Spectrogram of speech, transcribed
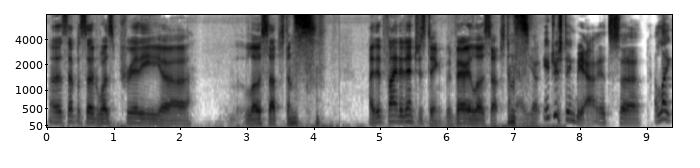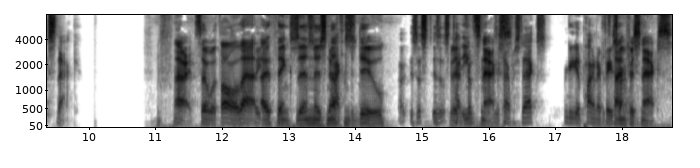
Well, this episode was pretty uh, low substance. I did find it interesting, but very low Uh, substance. you know, interesting, but yeah, it's uh, a light snack. All right, so with all of that, Wait, I think then there's snacks. nothing to do. Uh, is this is this time eat for snacks. Is it time for snacks? We're gonna get a pie in our It's face. time for we? snacks.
